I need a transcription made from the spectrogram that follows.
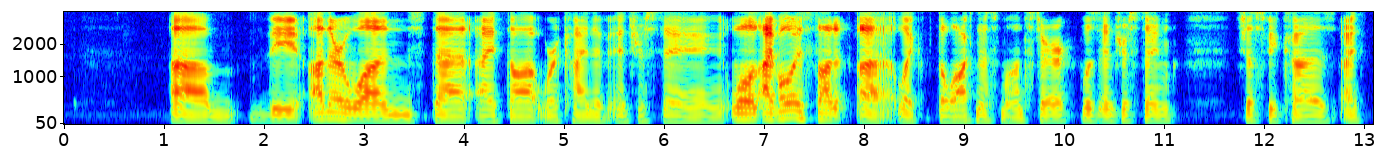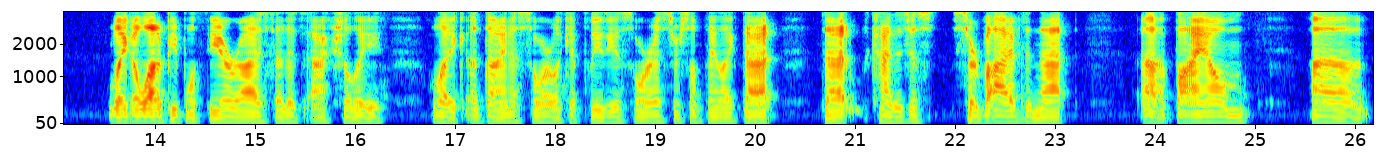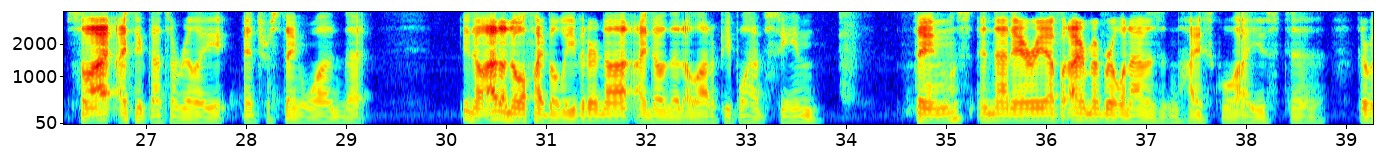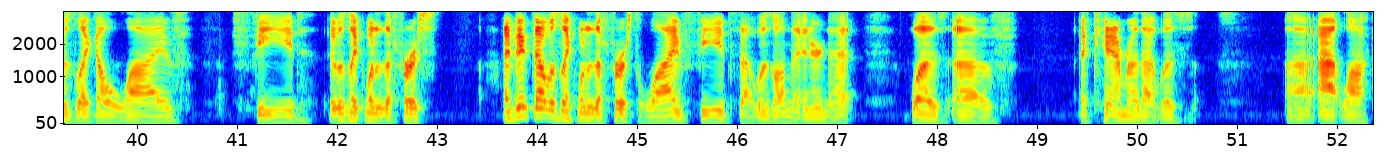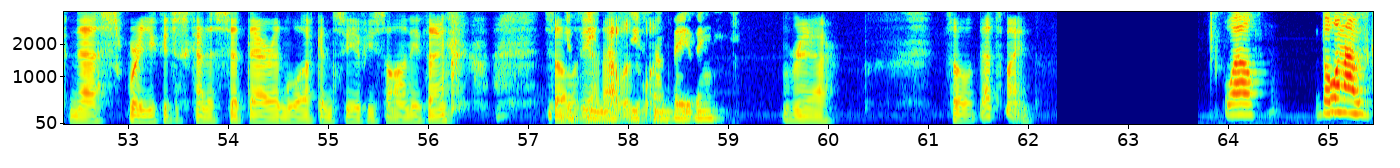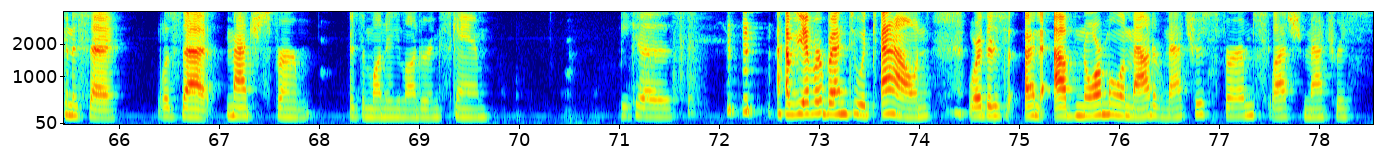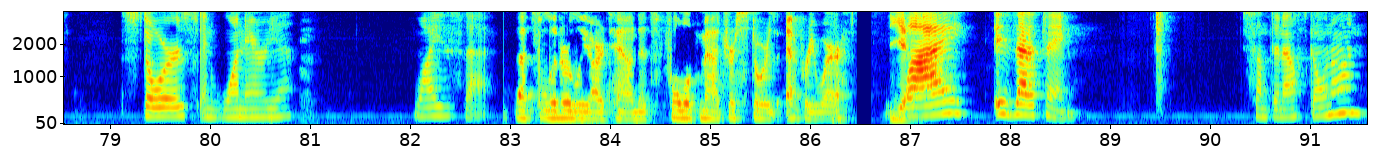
Um, the other ones that I thought were kind of interesting. Well, I've always thought, uh, like the Loch Ness monster was interesting, just because I, like a lot of people theorize that it's actually like a dinosaur, like a plesiosaurus or something like that, that kind of just survived in that uh, biome. Uh, so I, I think that's a really interesting one that, you know, I don't know if I believe it or not. I know that a lot of people have seen things in that area, but I remember when I was in high school, I used to, there was like a live feed. It was like one of the first, I think that was like one of the first live feeds that was on the internet was of a camera that was uh, at Loch Ness where you could just kind of sit there and look and see if you saw anything. so you could see yeah, that was one. sunbathing. Yeah. So that's mine. Well, the one I was gonna say was that mattress firm is a money laundering scam. Because have you ever been to a town where there's an abnormal amount of mattress firms slash mattress stores in one area? Why is that? That's literally our town. It's full of mattress stores everywhere. Yeah. Why is that a thing? Something else going on?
